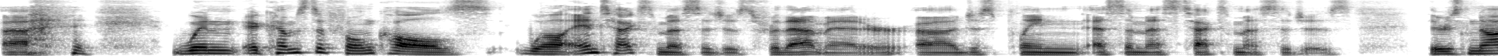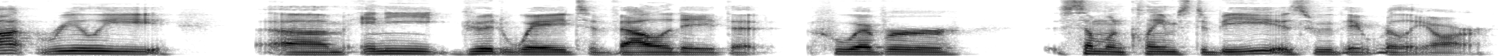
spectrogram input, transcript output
Uh, when it comes to phone calls, well, and text messages for that matter, uh, just plain SMS text messages, there's not really um, any good way to validate that whoever someone claims to be is who they really are.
